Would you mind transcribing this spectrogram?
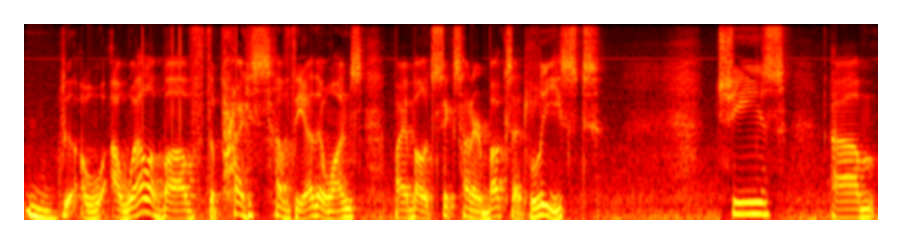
well above the price of the other ones by about 600 bucks at least. Cheese, um,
